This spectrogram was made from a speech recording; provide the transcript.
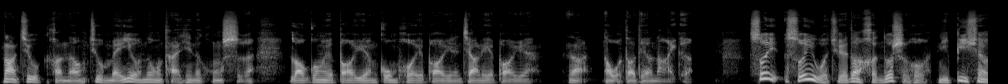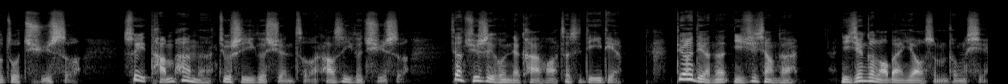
那就可能就没有那种弹性的工时。老公也抱怨，公婆也抱怨，家里也抱怨，那那我到底要哪一个？所以，所以我觉得很多时候你必须要做取舍。所以谈判呢，就是一个选择，它是一个取舍。这样取舍以后，你再看哈，这是第一点。第二点呢，你去想看，你先跟老板要什么东西？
